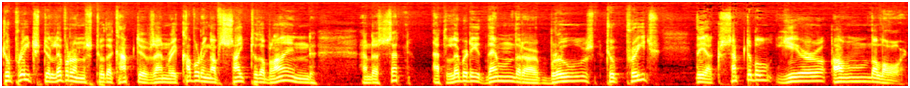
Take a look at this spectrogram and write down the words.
to preach deliverance to the captives, and recovering of sight to the blind, and to set at liberty them that are bruised, to preach the acceptable year of the Lord.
